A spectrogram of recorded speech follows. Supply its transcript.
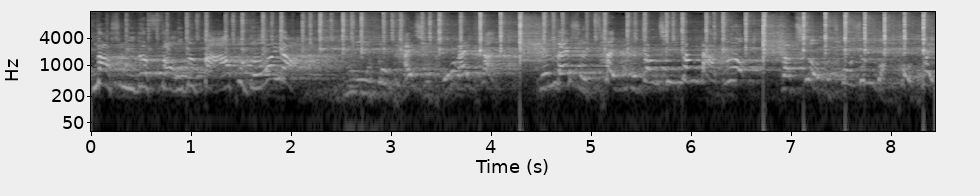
那是你的嫂子打不得呀！武松抬起头来看，原来是蔡人的张青张大哥，他撤不出身往后退，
